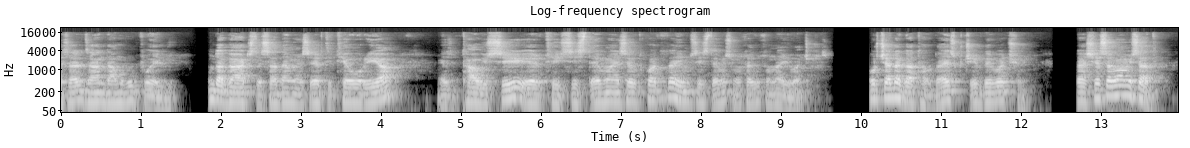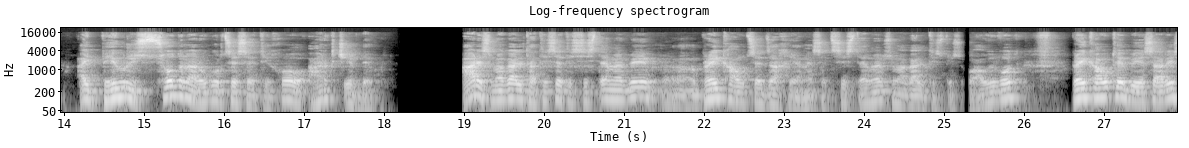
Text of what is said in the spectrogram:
ეს არის ძალიან დამღუპველი. უნდა გააჩნდეს ადამიანს ერთი თეორია, ეს თავისი ერთი სისტემა, ესე ვთქვათ და იმ სისტემის მიხედვით უნდა ივაჭროს. ორჩა და გათავდა, ეს გჭირდება ჩვენ. და შესაბამისად, აი ბევრი სოდნა როგორც ესეთი, ხო, არ გჭირდება. არის მაგალითად ისეთი სისტემები, breakout-ს ეძახიან ესეთ სისტემებს მაგალითისთვის, ხო, ავიღოთ. breakout-ები ეს არის,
